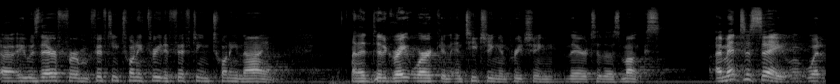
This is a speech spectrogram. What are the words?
Uh, he was there from 1523 to 1529 and it did a great work in, in teaching and preaching there to those monks. I meant to say, what,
